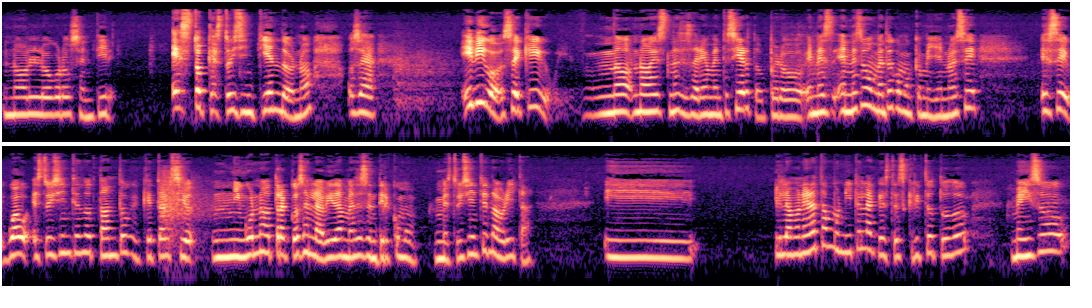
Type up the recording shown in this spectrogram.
no logro sentir esto que estoy sintiendo, ¿no? O sea, y digo, sé que no, no es necesariamente cierto, pero en, en ese momento como que me llenó ese, ese, wow, estoy sintiendo tanto que qué tal si ninguna otra cosa en la vida me hace sentir como me estoy sintiendo ahorita. Y, y la manera tan bonita en la que está escrito todo me hizo,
